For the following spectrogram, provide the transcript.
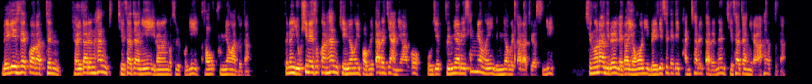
멜기세덱과 같은 별다른 한 제사장이 일어난 것을 보니 더욱 분명하도다. 그는 육신에 속한 한 계명의 법을 따르지 아니하고 오직 불멸의 생명의 능력을 따라 되었으니 증언하기를 내가 영원히 멜기세덱의 반차를 따르는 제사장이라 하였도다.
